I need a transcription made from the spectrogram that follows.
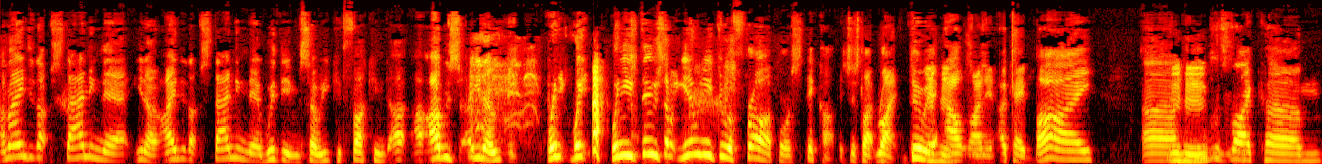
and I ended up standing there. You know, I ended up standing there with him so he could fucking. I, I- was, you know, when when when you do something, you know, when you do a throw up or a stick up, it's just like right, do it, Mhm. outline it. Okay, bye. Um, He Mhm. was like, um,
